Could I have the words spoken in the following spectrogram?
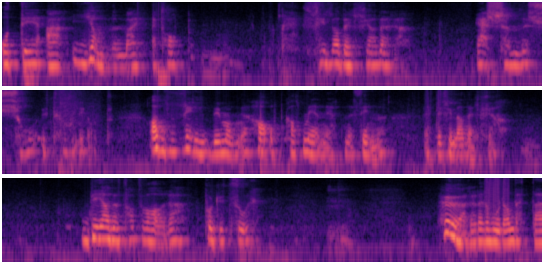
Og det er jammen meg et håp. Philadelphia, dere. Jeg skjønner så utrolig godt at veldig mange har oppkalt menighetene sine etter Philadelphia. De hadde tatt vare på Guds ord. Hører dere hvordan dette,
